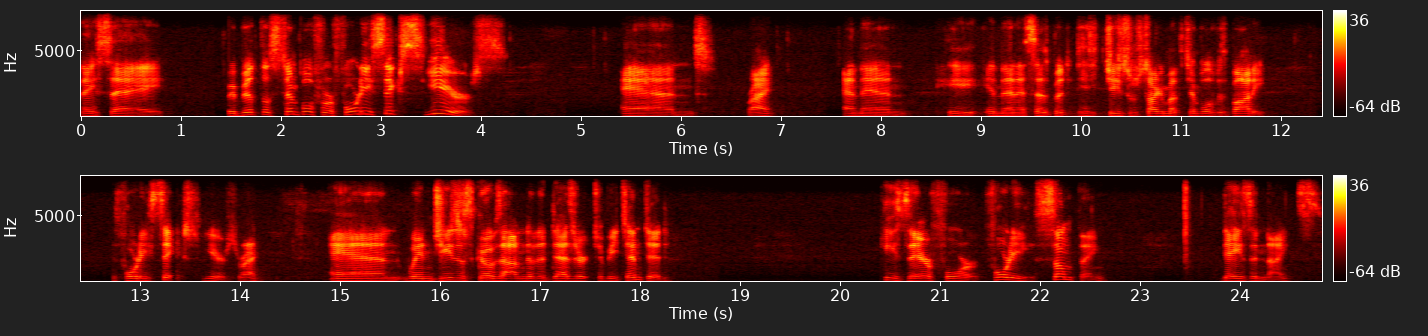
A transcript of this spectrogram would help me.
they say, We built this temple for 46 years. And, right? And then he, and then it says, But he- Jesus was talking about the temple of his body. 46 years, right? And when Jesus goes out into the desert to be tempted, he's there for 40 something days and nights.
